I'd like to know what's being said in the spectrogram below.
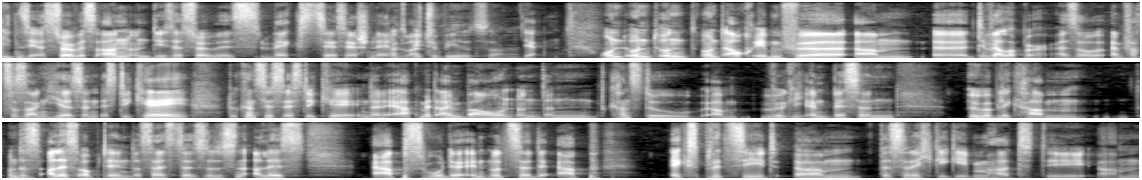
bieten sie als Service an und dieser Service wächst sehr, sehr schnell. Als B2B sozusagen. Ja. Und, und, und, und auch eben für ähm, äh, Developer. Also einfach zu sagen, hier ist ein SDK, du kannst das SDK in deine App mit einbauen und dann kannst du ähm, wirklich einen besseren Überblick haben. Und das ist alles Opt-in. Das heißt, das, das sind alles Apps, wo der Endnutzer der App explizit ähm, das Recht gegeben hat, die, ähm,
